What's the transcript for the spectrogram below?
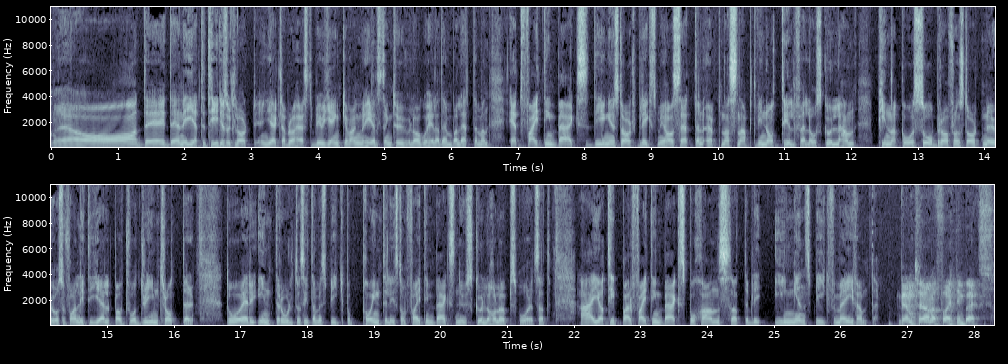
Ja, det, den är jättetidig såklart. En jäkla bra häst. Det blev jänkarvagn och helstängt huvudlag och hela den balletten. Men ett fighting backs, det är ingen startblixt. Men jag har sett den öppna snabbt vid något tillfälle. Och skulle han pinna på så bra från start nu och så får han lite hjälp av två Dream Trotter. Då är det inte roligt att sitta med spik på pointerlist om fighting backs nu skulle hålla upp spåret. Så att, nej, jag tippar fighting backs på chans. Att det blir ingen spik för mig i femte. Vem tränar fighting backs?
